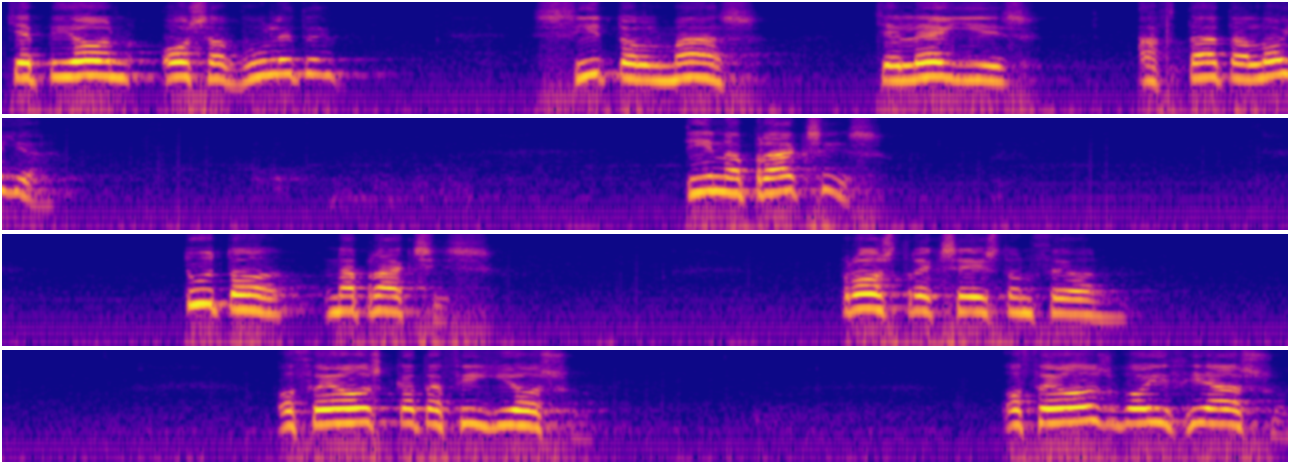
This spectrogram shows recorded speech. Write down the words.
και ποιόν όσα βούλετε σύ τολμάς και λέγεις αυτά τα λόγια. Τι να πράξεις; Τούτο να πράξεις. Πρόστρεξε εις τον Θεόν. Ο Θεός καταφύγιό σου. Ο Θεός βοήθειά σου.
